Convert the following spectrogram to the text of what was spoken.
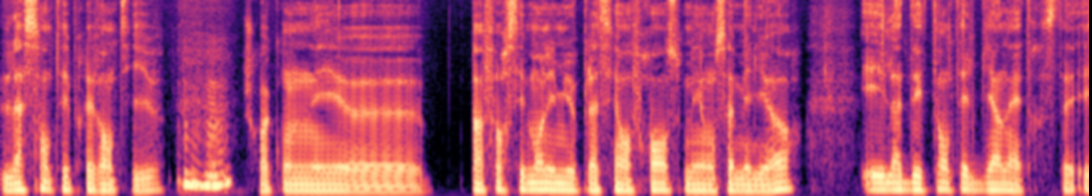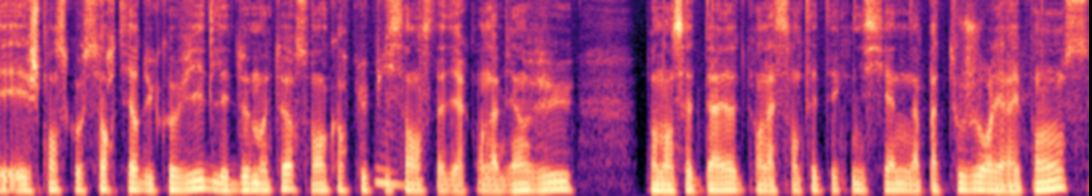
La santé préventive. Mmh je crois qu'on est pas forcément les mieux placés en France, mais on s'améliore. Et la détente et le bien-être. Et, je pense qu'au sortir du Covid, les deux moteurs sont encore plus mmh. puissants. C'est-à-dire qu'on a bien vu pendant cette période, quand la santé technicienne n'a pas toujours les réponses,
